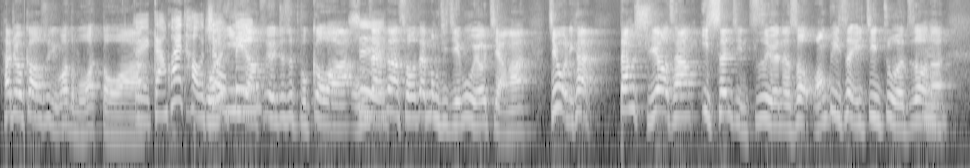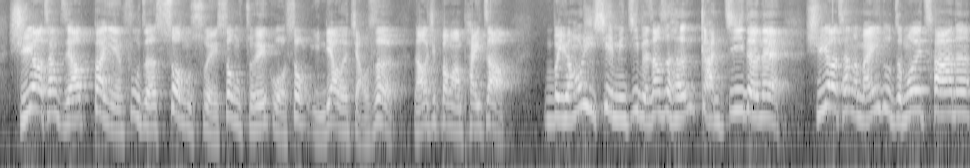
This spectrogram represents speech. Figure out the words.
他就告诉你我怎么抖啊？对，赶快讨救兵。我的医疗资源就是不够啊！我们在那时候在梦琪节目有讲啊。结果你看，当徐耀昌一申请资源的时候，王必胜一进驻了之后呢，嗯、徐耀昌只要扮演负责送水、送水果、送饮料的角色，然后去帮忙拍照。苗栗县民基本上是很感激的呢，徐耀昌的满意度怎么会差呢？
